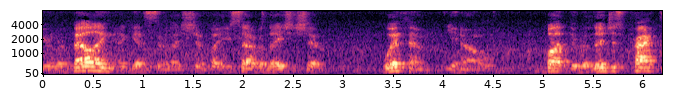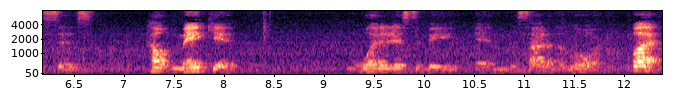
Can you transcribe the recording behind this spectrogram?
you're rebelling against the relationship but you still have a relationship with him you know but the religious practices help make it what it is to be in the sight of the lord but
